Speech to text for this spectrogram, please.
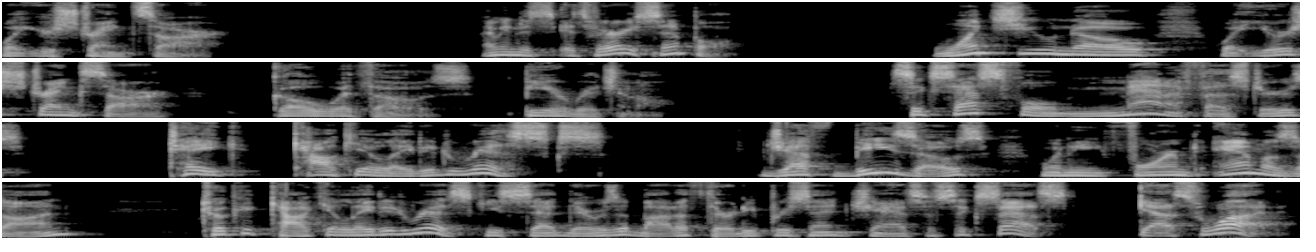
what your strengths are. I mean, it's, it's very simple. Once you know what your strengths are, go with those. Be original. Successful manifestors take calculated risks. Jeff Bezos, when he formed Amazon, took a calculated risk. He said there was about a 30% chance of success. Guess what?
